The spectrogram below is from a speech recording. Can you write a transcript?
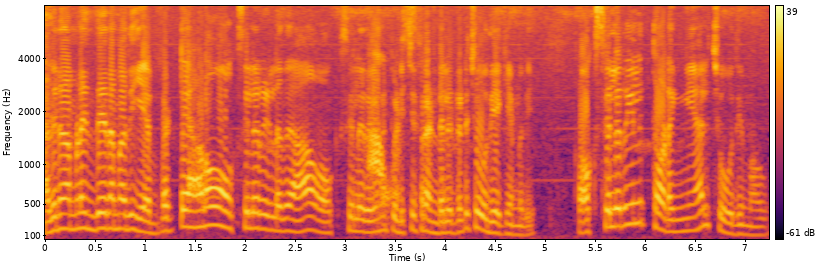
അതിന് നമ്മൾ എന്ത് ചെയ്താൽ മതി? എവിടെയാണോ ഓക്സിലറി ഉള്ളത് ആ ഓക്സിലറിനെ പിടിച്ച് ഫ്രണ്ടിലിട്ടിട്ട് ചോദ്യമാക്കിയാൽ മതി. ഓക്സിലറിയിൽ തുടങ്ങിയാൽ ചോദ്യമാവും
